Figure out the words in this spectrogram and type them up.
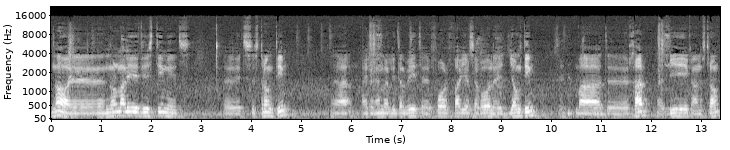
No, uh, normally this team it's uh, it's a strong team. Uh, I remember a little bit four five years ago a young team, but hard, big and strong,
